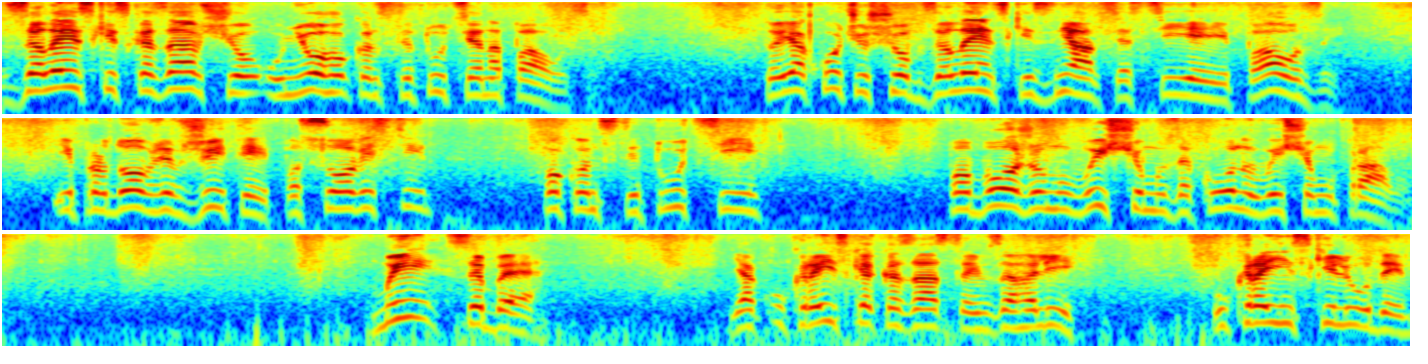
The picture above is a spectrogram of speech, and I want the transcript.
Зеленський сказав, що у нього конституція на паузі. То я хочу, щоб Зеленський знявся з цієї паузи і продовжив жити по совісті, по конституції, по Божому вищому закону, вищому праву. Ми себе, як українське казацтво і взагалі українські люди,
